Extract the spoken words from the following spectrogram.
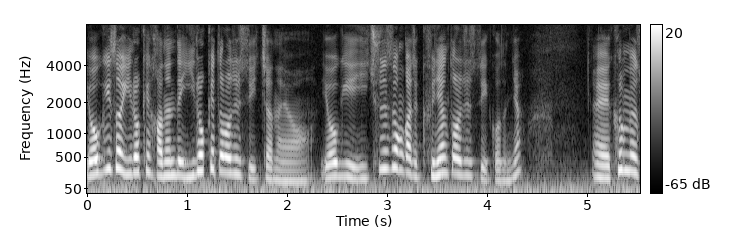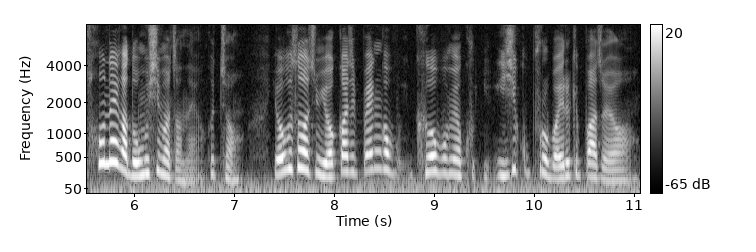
여기서 이렇게 가는데 이렇게 떨어질 수 있잖아요. 여기 이 추세선까지 그냥 떨어질 수 있거든요. 예, 그러면 손해가 너무 심하잖아요. 그쵸? 여기서 지금 여기까지 뺀 거 그거 보면 29%막 이렇게 빠져요.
